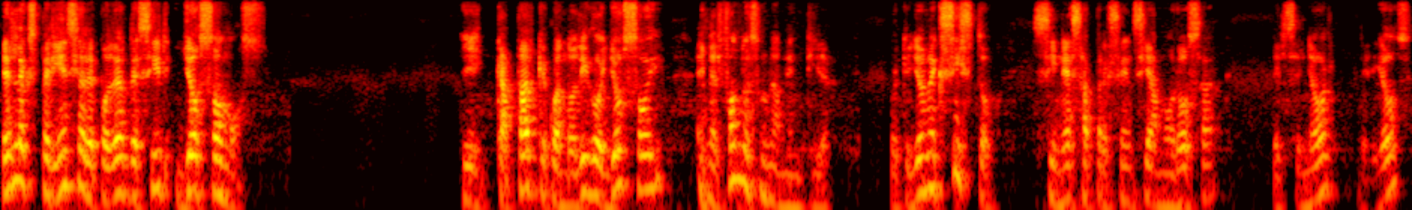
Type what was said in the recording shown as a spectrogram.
es la experiencia de poder decir yo somos. Y captar que cuando digo yo soy, en el fondo es una mentira, porque yo no existo sin esa presencia amorosa del Señor, de Dios,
